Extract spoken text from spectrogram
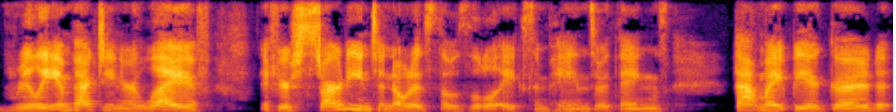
really impacting your life, if you're starting to notice those little aches and pains or things, that might be a good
